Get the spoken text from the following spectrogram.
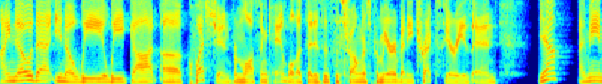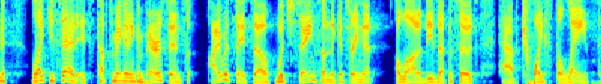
I know that, you know, we we got a question from Lawson Campbell that said, is this the strongest premiere of any Trek series? And yeah, I mean, like you said, it's tough to make any comparisons. I would say so, which saying something considering that a lot of these episodes have twice the length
